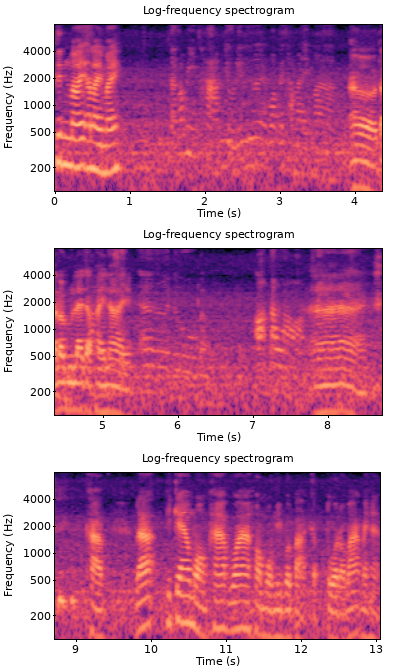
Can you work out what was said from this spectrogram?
ขึ้นไหมอะไรไหมแต่ก็มีถามอยู่เรื่อยๆว่าไปทำอะไรมา เออ แต่เราดูแลจากภายใน เออดูแบบอ้อตลอดอ่าครับ แล้วพี่แก้วมองภาพว่าฮอร์โมนมีบทบาทกับตัวเราบ้างไหมฮะ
